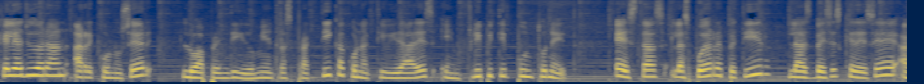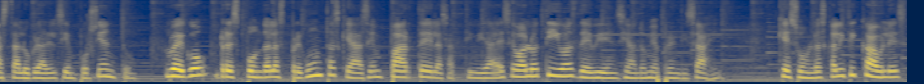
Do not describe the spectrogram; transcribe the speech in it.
que le ayudarán a reconocer lo aprendido mientras practica con actividades en flippity.net. Estas las puede repetir las veces que desee hasta lograr el 100%. Luego, responda las preguntas que hacen parte de las actividades evaluativas de Evidenciando mi aprendizaje, que son las calificables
